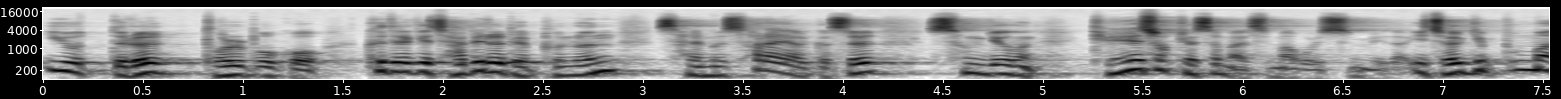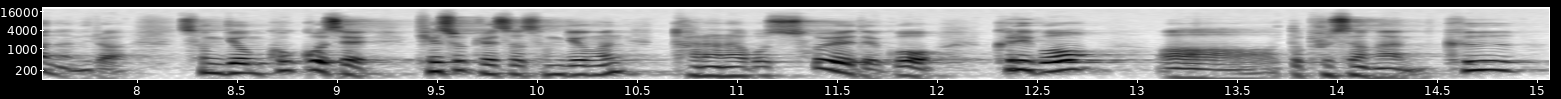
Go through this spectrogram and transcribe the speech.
이웃들을 돌보고 그들에게 자비를 베푸는 삶을 살아야 할 것을 성경은 계속해서 말씀하고 있습니다. 이 절기뿐만 아니라 성경 곳곳에 계속해서 성경은 가난하고 소외되고 그리고 어, 또 불쌍한 그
